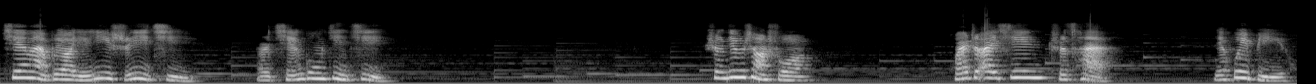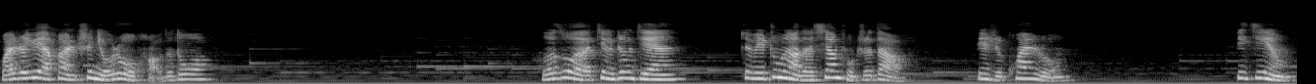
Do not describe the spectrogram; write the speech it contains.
千万不要因一时意气而前功尽弃。圣经上说。怀着爱心吃菜，也会比怀着怨恨吃牛肉好得多。合作竞争间最为重要的相处之道，便是宽容。毕竟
